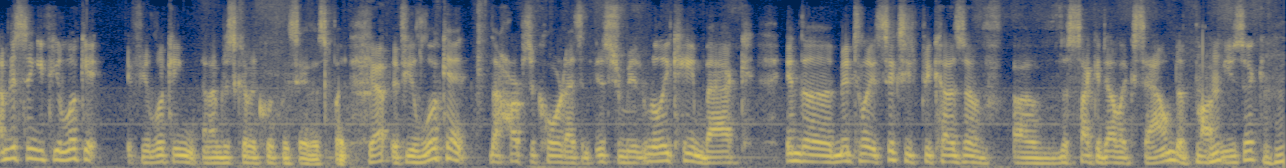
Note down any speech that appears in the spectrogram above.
I'm just saying if you look at if you're looking, and I'm just going to quickly say this, but yep. if you look at the harpsichord as an instrument, it really came back in the mid to late '60s because of of the psychedelic sound of pop mm-hmm. music, mm-hmm.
